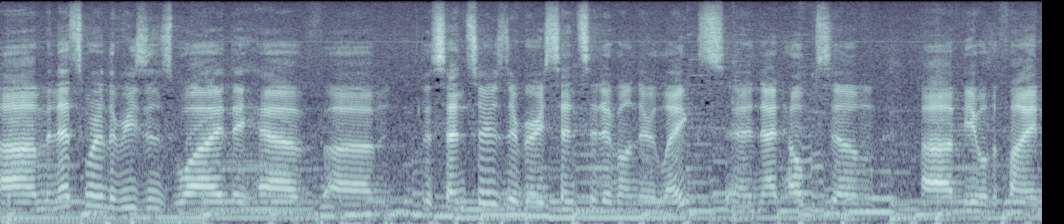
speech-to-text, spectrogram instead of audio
Um, and that's one of the reasons why they have um, the sensors. They're very sensitive on their legs, and that helps them uh, be able to find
